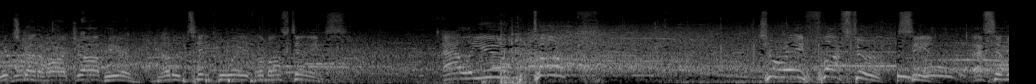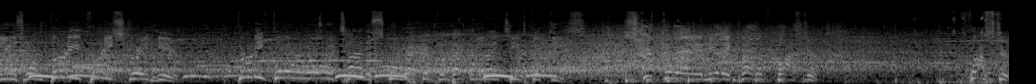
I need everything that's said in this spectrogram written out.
Rick's got a hard job here. Another takeaway for the Mustangs. Alley-oop, dunk! Jarrey Foster. See it. SMU's won 33 straight here. 34 in a row would tie the school record from back in the 1950s. Stripped away, and here they come with Foster. Foster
